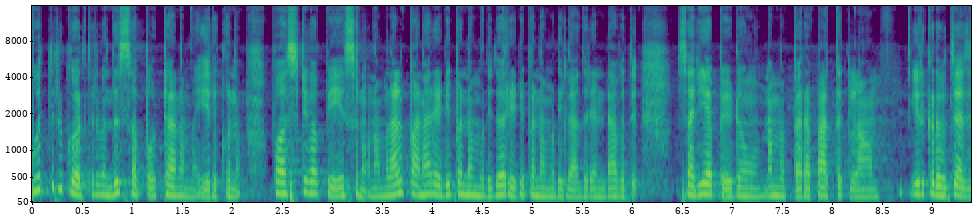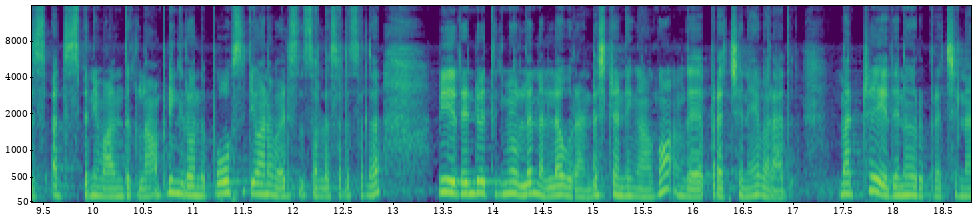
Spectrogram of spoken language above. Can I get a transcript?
ஒருத்தருக்கு ஒருத்தர் வந்து சப்போர்ட்டாக நம்ம இருக்கணும். பாசிட்டிவாக பேசணும். நம்மளால் பணம் ரெடி பண்ண முடியுதோ ரெடி பண்ண முடியல. அது ரெண்டாவது. சரியாக போயிடும். நம்ம பெற பார்த்துக்கலாம். இருக்கிற வச்சு அட்ஜஸ்ட் அட்ஜஸ்ட் பண்ணி வாழ்ந்துக்கலாம். அப்படிங்கிற அந்த பாசிட்டிவான வேர்ட்ஸ் சொல்ல சொல்ல சொல்ல ரெண்டு பேத்துக்குமே உள்ள நல்ல ஒரு அண்டர்ஸ்டாண்டிங் ஆகும். அங்கே பிரச்சனையே வராது. மற்ற ஏதேனும் ஒரு பிரச்சனை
